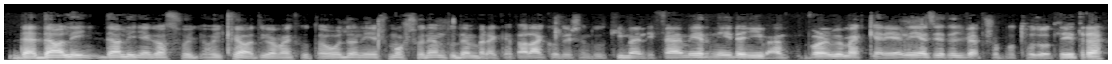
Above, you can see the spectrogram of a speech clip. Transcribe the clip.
de, de, a lény, de a lényeg az, hogy, hogy kreatívan meg tudta oldani, és most, hogy nem tud embereket találkozni, és nem tud kimenni felmérni, de nyilván valamiből meg kell élni, ezért egy webshopot hozott létre,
